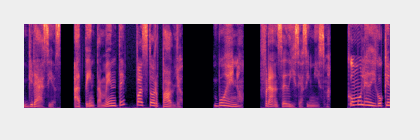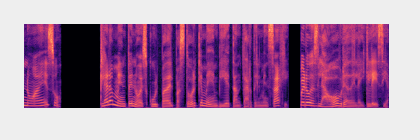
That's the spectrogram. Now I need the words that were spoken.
Gracias. Atentamente, Pastor Pablo. Bueno, Fran se dice a sí misma. ¿Cómo le digo que no a eso? Claramente no es culpa del pastor que me envíe tan tarde el mensaje, pero es la obra de la iglesia,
